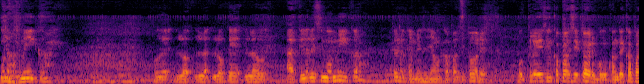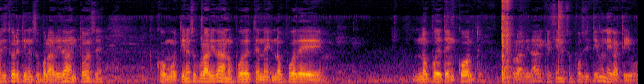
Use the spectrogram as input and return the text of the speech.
una mica. Porque lo, lo que lo, aquí le decimos mica, pero también se llaman capacitores. ¿Por qué le dicen capacitores? Porque cuando es capacitores tienen su polaridad, entonces como tiene su polaridad no puede tener, no puede, no puede tener corto. La polaridad es que tiene su positivo y negativo.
